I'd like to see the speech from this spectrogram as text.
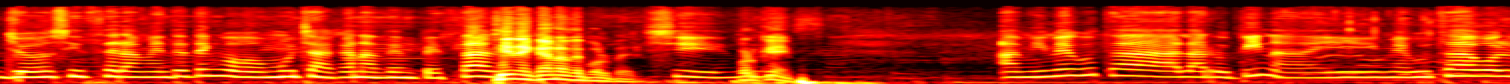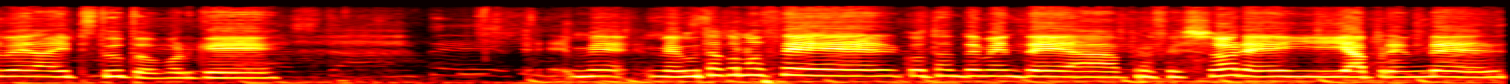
Yo sinceramente tengo muchas ganas de empezar. ¿Tienes ganas de volver? Sí. ¿Por qué? A mí me gusta la rutina y me gusta volver al instituto porque me, me gusta conocer constantemente a profesores y aprender.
